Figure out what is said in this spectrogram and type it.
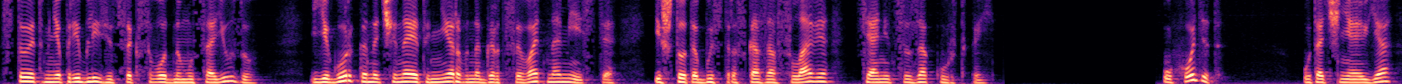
Стоит мне приблизиться к сводному союзу, Егорка начинает нервно горцевать на месте и, что-то быстро сказав Славе, тянется за курткой. «Уходит?» — уточняю я, —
